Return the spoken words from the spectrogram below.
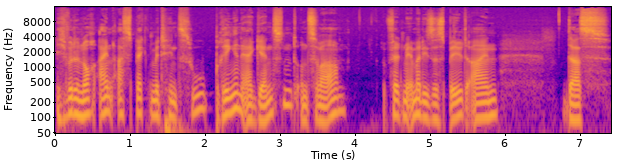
Ich würde noch einen Aspekt mit hinzubringen, ergänzend, und zwar fällt mir immer dieses Bild ein, dass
